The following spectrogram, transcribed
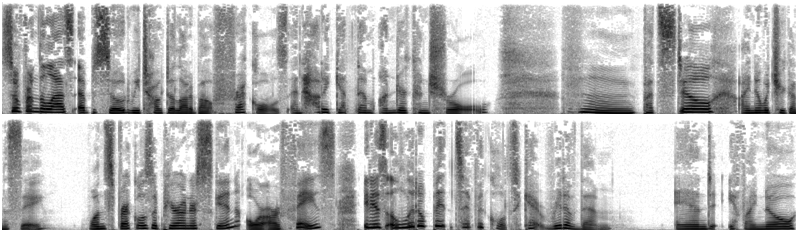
So, from the last episode, we talked a lot about freckles and how to get them under control. Hmm, but still, I know what you're gonna say. Once freckles appear on our skin or our face, it is a little bit difficult to get rid of them. And if I know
